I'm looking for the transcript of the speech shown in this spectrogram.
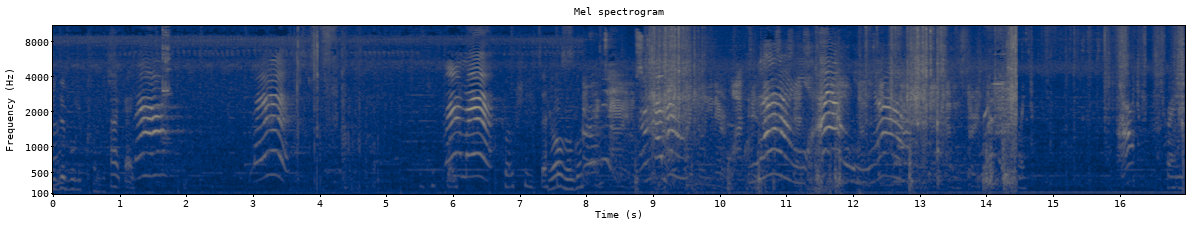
მიდებული გქონდეს. აა, კაი. მამა. ბავში იწა. რა, როგორ? ჩვენი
